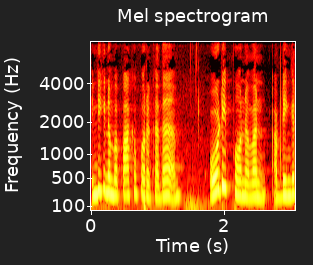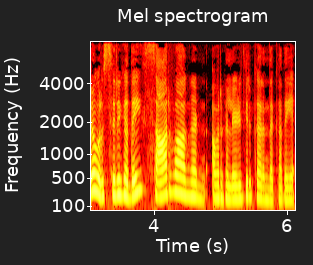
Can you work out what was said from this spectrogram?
இன்றைக்கி நம்ம பார்க்க போகிற கதை ஓடிப்போனவன் அப்படிங்கிற ஒரு சிறுகதை சார்வாகன் அவர்கள் எழுதியிருக்கார் இந்த கதையை.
